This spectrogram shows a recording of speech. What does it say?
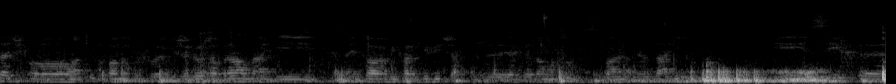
zapytać o panów Grzegorza Brauna i Stanisława Michalkiewicza, którzy jak wiadomo są z panem związani. I z ich e,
